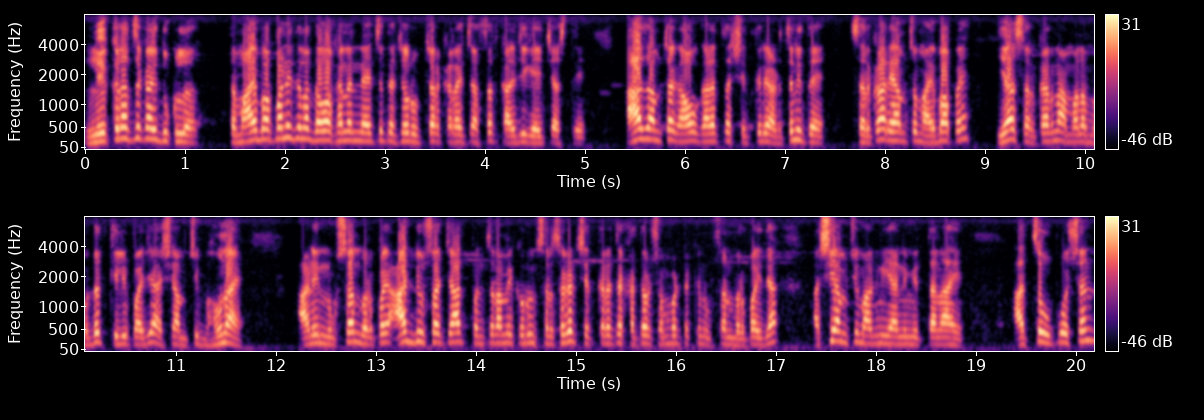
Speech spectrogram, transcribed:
लेकराचं काही दुखलं तर मायबापाने त्याला दवाखान्यात न्यायचं त्याच्यावर उपचार करायचे असतात काळजी घ्यायची असते. आज आमच्या गावगाळ्यातला शेतकरी अडचणीत आहे. सरकार हे आमचं मायबाप आहे. या सरकारनं आम्हाला मदत केली पाहिजे अशी आमची भावना आहे. आणि नुकसान भरपाई आठ दिवसाच्या आत पंचनामे करून सरसगट शेतकऱ्याच्या खात्यावर शंभर टक्के नुकसान भरपाई द्या अशी आमची मागणी या निमित्तानं आहे. आजचं उपोषण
